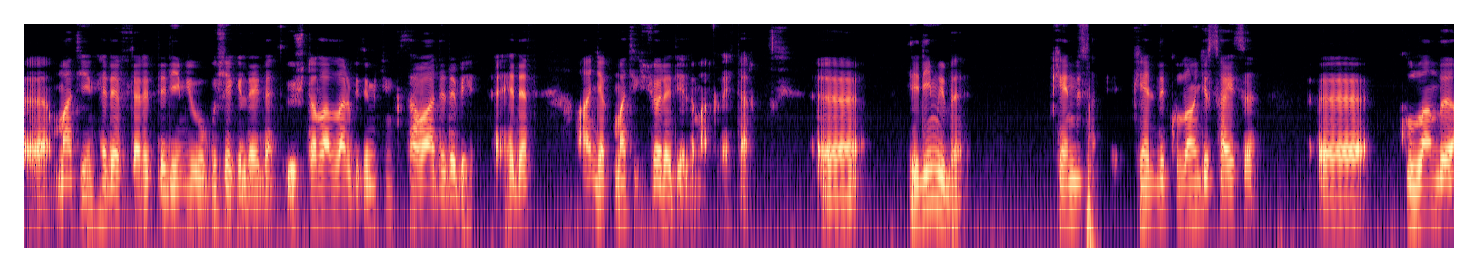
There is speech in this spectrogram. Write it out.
E, Matik'in hedefleri dediğim gibi bu şekildeydi. 3 dolarlar bizim için kısa vadede bir hedef. Ancak Matik şöyle diyelim arkadaşlar. E, dediğim gibi kendi kendi kullanıcı sayısı e, kullandığı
